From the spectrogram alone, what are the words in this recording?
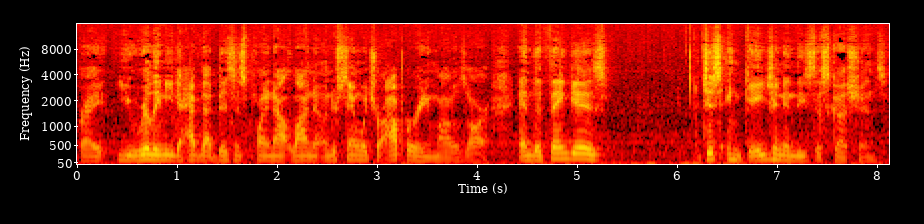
right? You really need to have that business plan outlined and understand what your operating models are. And the thing is just engaging in these discussions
